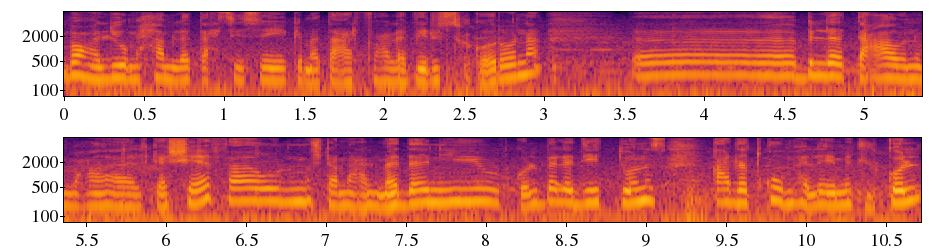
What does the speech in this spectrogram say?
bon اليوم حملة تحسيسية كما تعرفوا على فيروس الكورونا. آه، بالتعاون مع الكشافة والمجتمع المدني وكل بلدية تونس قاعدة تقوم هالأيامات الكل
